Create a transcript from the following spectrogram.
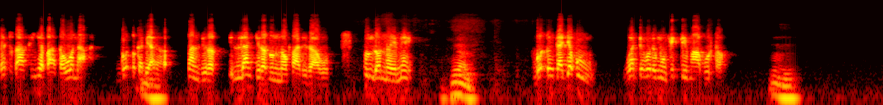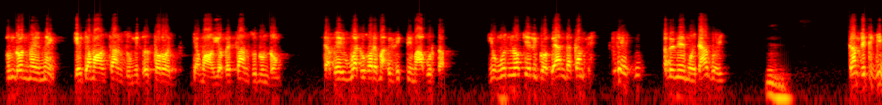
ƴettoɗa fi heɓa ka wona goɗɗo kadi a tanzira lancira ɗum no faalirawo ɗum ɗon no e mai. Goɗɗo ta jaɓu wadde hoore mum victime ha ɓurta ɗum ɗon no e mai yo jama on sansu miɗo toro jama o yoɓe sansu ɗum ɗon taɓe waɗu hoore maɓɓe victime ha ɓurta yo woni nokkeli goo ɓe anda kamɓe ɓe memoyta goy Mhm. kamɓe tigi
